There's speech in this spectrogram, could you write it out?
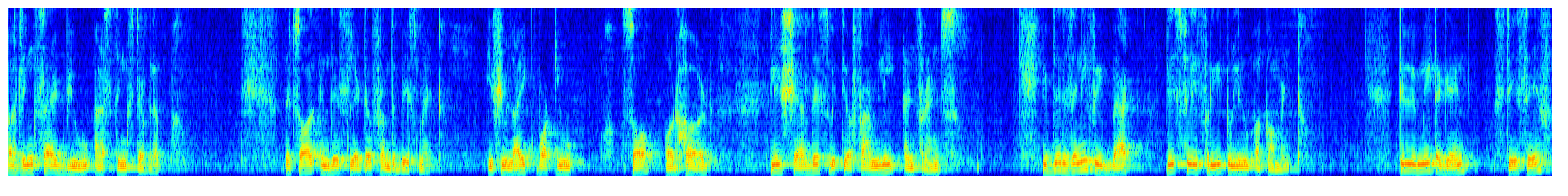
a ringside view as things develop. That's all in this letter from the basement. If you like what you saw or heard, please share this with your family and friends. If there is any feedback, please feel free to leave a comment. Till we meet again, stay safe,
